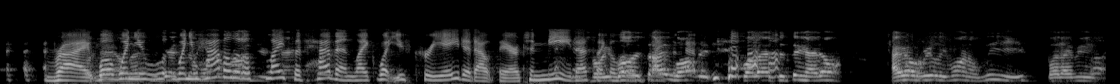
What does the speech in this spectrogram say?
right. well, when you, you when you have a little slice of heaven like what you've created out there, to me, that's like a well, little slice I love of heaven. it. well, that's the thing. I don't. I don't really want to leave, but I mean. Well,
